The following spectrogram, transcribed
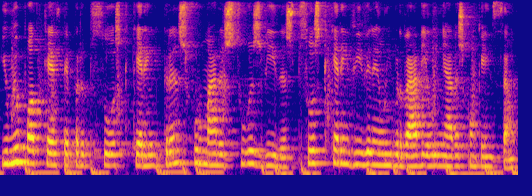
e o meu podcast é para pessoas que querem transformar as suas vidas, pessoas que querem viver em liberdade e alinhadas com quem são,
